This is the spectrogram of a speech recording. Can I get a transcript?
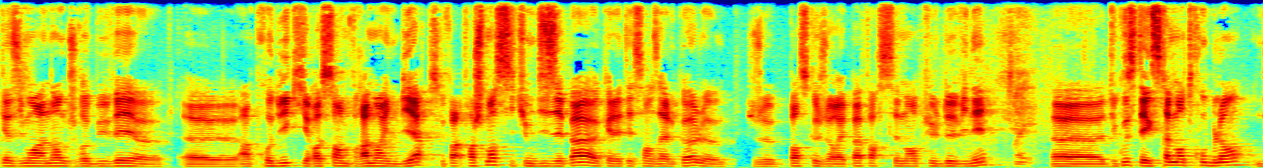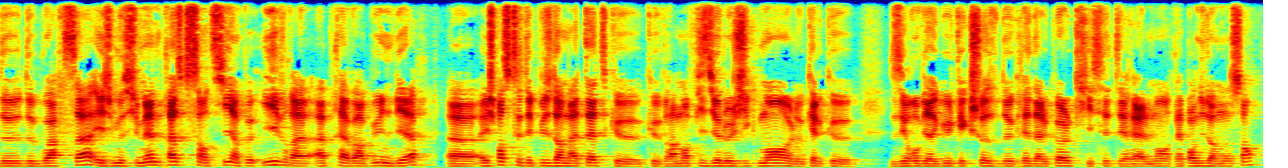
quasiment un an que je rebuvais euh, euh, un produit qui ressemble vraiment à une bière. Parce que franchement, si tu me disais pas qu'elle était sans alcool, je pense que j'aurais pas forcément pu le deviner. du coup, c'était extrêmement troublant de, de, boire ça, et je me suis même presque senti un peu ivre après avoir bu une bière. et je pense que c'était plus dans ma tête que, que vraiment physiologiquement le quelques 0, quelque chose degré d'alcool qui s'était réellement répandu dans mon sang.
